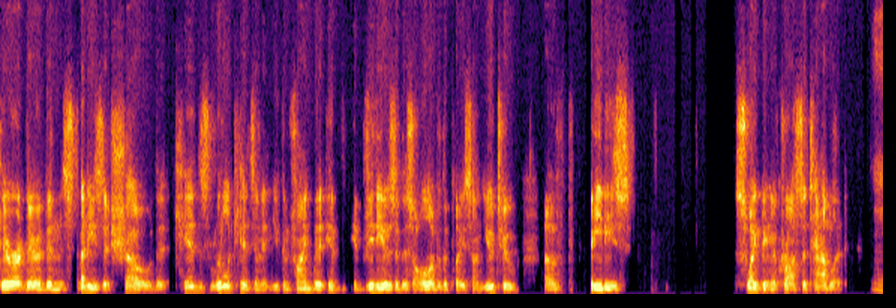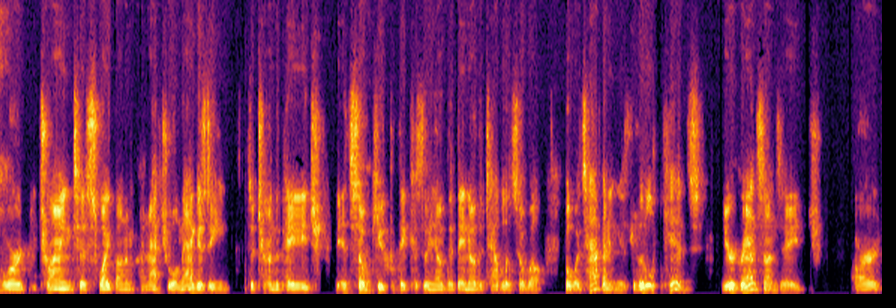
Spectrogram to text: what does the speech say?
there are there have been studies that show that kids little kids and it you can find the it, it- videos of this all over the place on youtube of babies swiping across a tablet Mm. or trying to swipe on a- an actual magazine to turn the page. It's so mm-hmm. cute that they because they know that they know the tablet so well. But what's happening is little kids, your grandson's age, are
